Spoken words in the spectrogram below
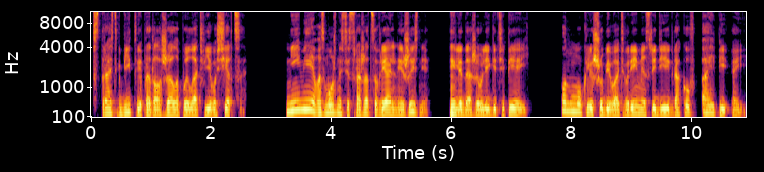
страсть к битве продолжала пылать в его сердце. Не имея возможности сражаться в реальной жизни или даже в лиге TPA, он мог лишь убивать время среди игроков IPA,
